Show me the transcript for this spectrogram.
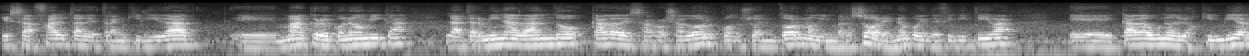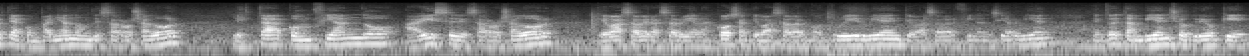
esa falta de tranquilidad eh, macroeconómica la termina dando cada desarrollador con su entorno de inversores, ¿no? porque en definitiva eh, cada uno de los que invierte acompañando a un desarrollador le está confiando a ese desarrollador que va a saber hacer bien las cosas, que va a saber construir bien, que va a saber financiar bien. Entonces también yo creo que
